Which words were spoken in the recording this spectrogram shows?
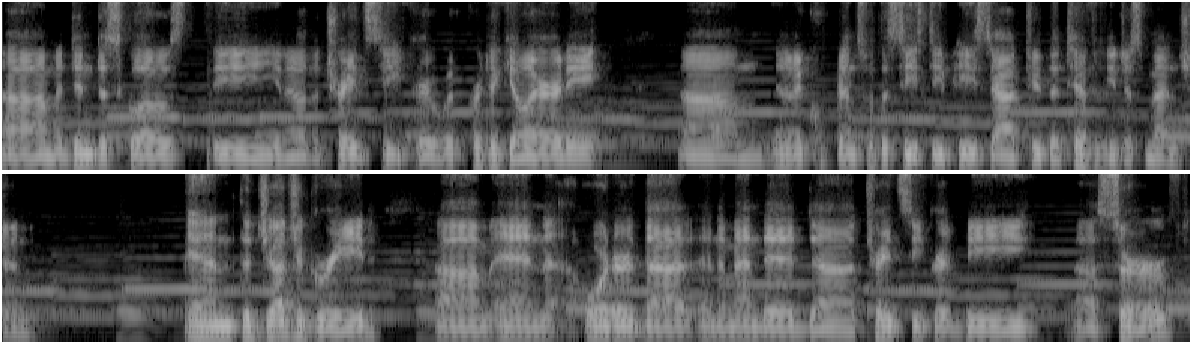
Um, it didn't disclose the, you know, the trade secret with particularity um, in accordance with the CCP statute that Tiffany just mentioned. And the judge agreed um, and ordered that an amended uh, trade secret be uh, served.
